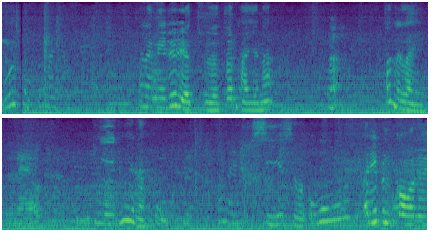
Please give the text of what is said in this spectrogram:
อุ๊ยอะไรมีด้วยเดี๋ยวเหลือต้นหายนะ ฮะ ต้นอะไร แล้วมีด้วยเหรอสีสวย โอ้โหอันนี้เป็นกอเลย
